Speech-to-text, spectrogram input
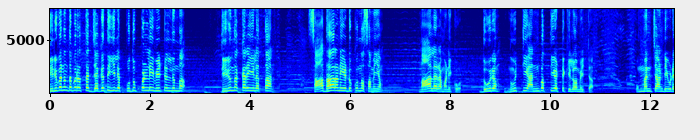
തിരുവനന്തപുരത്തെ ജഗതിയിലെ പുതുപ്പള്ളി വീട്ടിൽ നിന്ന് തിരുനക്കരയിലെത്താൻ സാധാരണ എടുക്കുന്ന സമയം നാലര മണിക്കൂർ. ദൂരം നൂറ്റി അൻപത്തിയെട്ട് കിലോമീറ്റർ. ഉമ്മൻചാണ്ടിയുടെ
